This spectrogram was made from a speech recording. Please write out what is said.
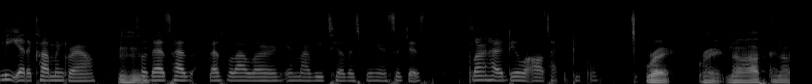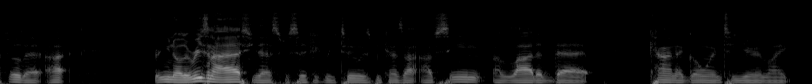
meet at a common ground. mhm. So that's how that's what I learned in my retail experience to just learn how to deal with all type of people. Right, right. No, I, and I feel that I, you know, the reason I asked you that specifically too is because I, I've seen a lot of that kind of go into your like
